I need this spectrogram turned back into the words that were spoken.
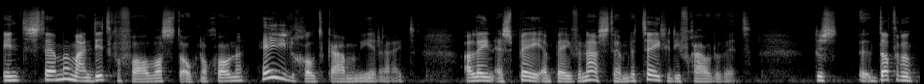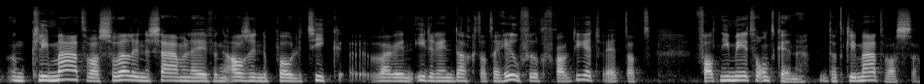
in te stemmen. Maar in dit geval was het ook nog gewoon een hele grote Kamermeerderheid. Alleen SP en PvdA stemden tegen die fraudewet. Dus eh, dat er een, klimaat was, zowel in de samenleving als in de politiek, eh, waarin iedereen dacht dat er heel veel gefraudeerd werd, dat valt niet meer te ontkennen. Dat klimaat was er.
